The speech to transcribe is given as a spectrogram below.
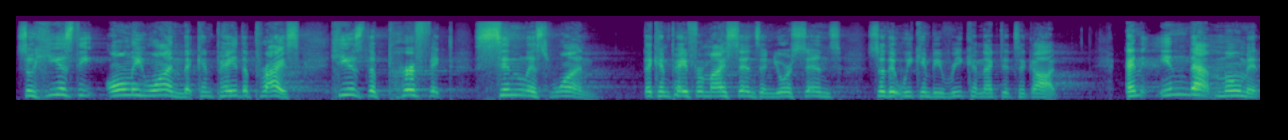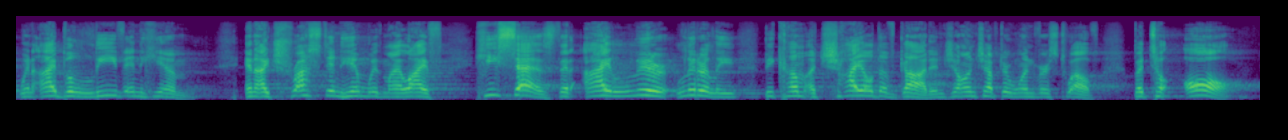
So he is the only one that can pay the price. He is the perfect, sinless one that can pay for my sins and your sins so that we can be reconnected to God. And in that moment, when I believe in him and I trust in him with my life, he says that I liter- literally become a child of God in John chapter 1, verse 12. But to all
